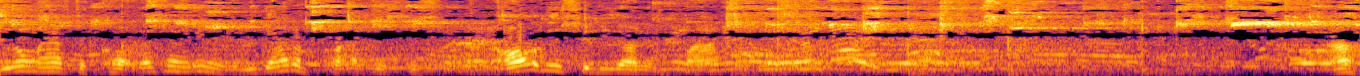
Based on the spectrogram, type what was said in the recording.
We don't have to call. That's not even. We got to practice this. All this should be done in practice. Ah,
